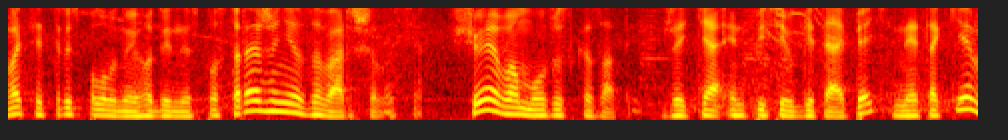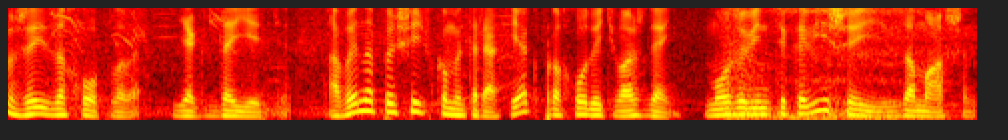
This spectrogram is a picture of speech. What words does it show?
23,5 години спостереження завершилися. Що я вам можу сказати? Життя NPC в GTA 5 не таке вже й захопливе, як здається. А ви напишіть в коментарях, як проходить ваш день. Може він цікавіший за Машин,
